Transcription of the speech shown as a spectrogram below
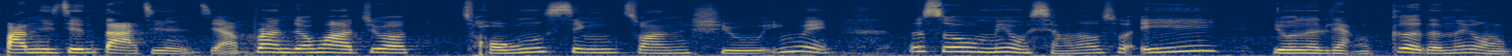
搬一间大间的家，不然的话就要重新装修，因为那时候没有想到说，诶，有了两个的那种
